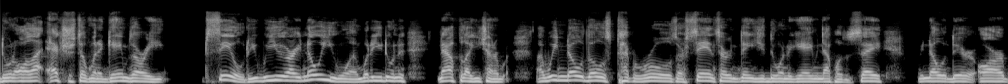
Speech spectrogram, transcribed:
doing all that extra stuff when the game's already sealed. You, we already know you won. What are you doing? Now I feel like you're trying to like we know those type of rules are saying certain things you do in the game you're not supposed to say. We know there are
